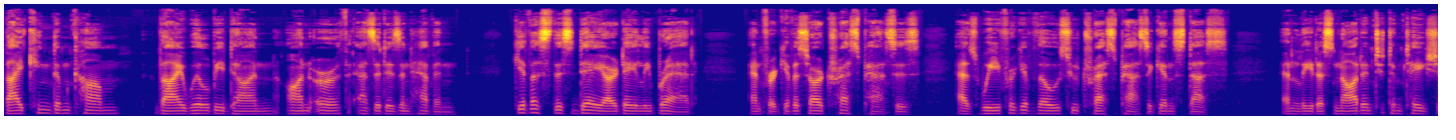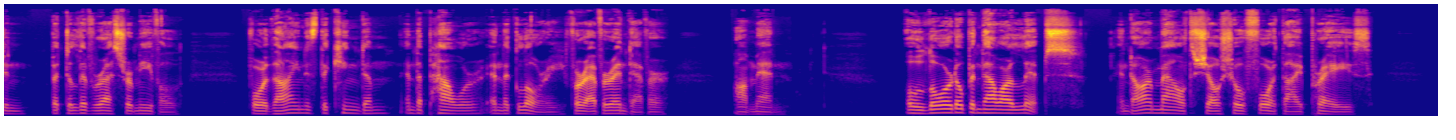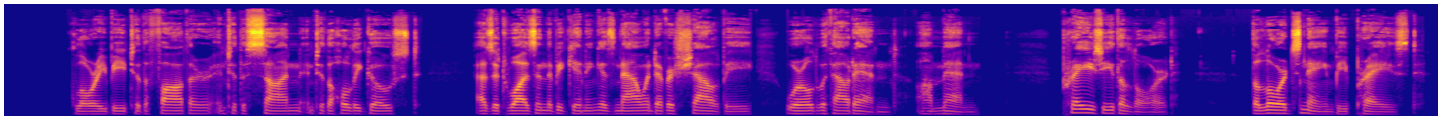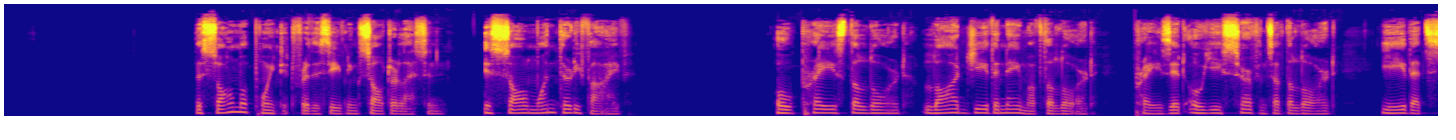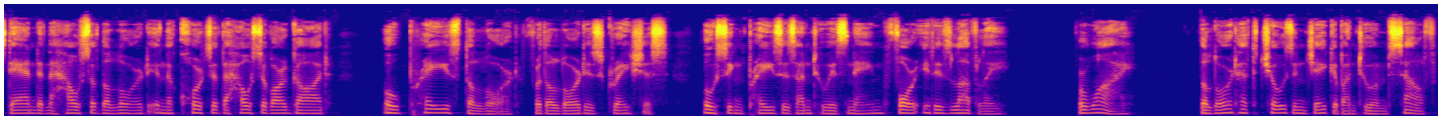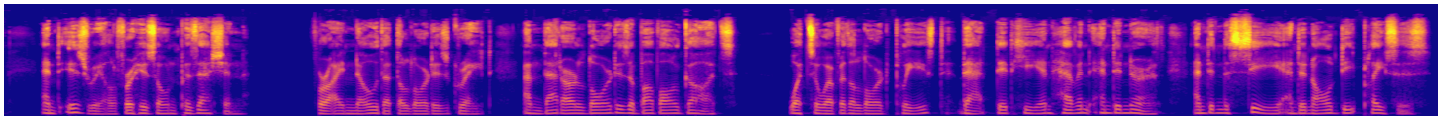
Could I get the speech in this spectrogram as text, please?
Thy kingdom come, thy will be done, on earth as it is in heaven. Give us this day our daily bread, and forgive us our trespasses, as we forgive those who trespass against us. And lead us not into temptation, but deliver us from evil. For thine is the kingdom, and the power, and the glory, for ever and ever. Amen. O Lord, open thou our lips, and our mouth shall show forth thy praise. Glory be to the Father, and to the Son, and to the Holy Ghost, as it was in the beginning, is now, and ever shall be, world without end. Amen. Praise ye the Lord. The Lord's name be praised. The psalm appointed for this evening's Psalter lesson is Psalm 135. O praise the Lord, laud ye the name of the Lord. Praise it, O ye servants of the Lord, ye that stand in the house of the Lord, in the courts of the house of our God. O praise the Lord, for the Lord is gracious. O sing praises unto his name, for it is lovely. For why? The Lord hath chosen Jacob unto himself, and Israel for his own possession. For I know that the Lord is great, and that our Lord is above all gods. Whatsoever the Lord pleased, that did he in heaven and in earth, and in the sea and in all deep places.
